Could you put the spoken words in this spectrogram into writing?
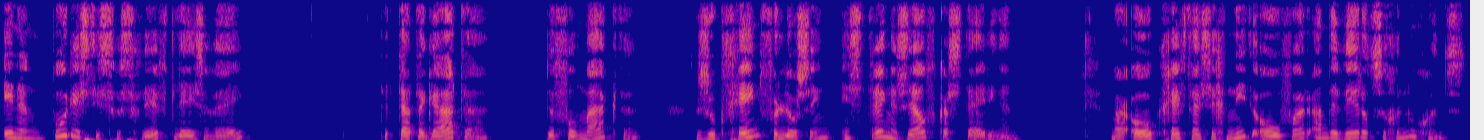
In een boeddhistisch geschrift lezen wij De Tathagata, de volmaakte, zoekt geen verlossing in strenge zelfkastijdingen, maar ook geeft hij zich niet over aan de wereldse genoegens,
